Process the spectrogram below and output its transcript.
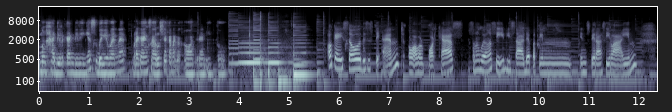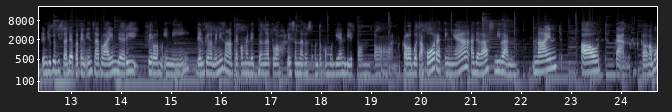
menghadirkan dirinya sebagaimana mereka yang seharusnya karena kekhawatiran itu. Oke, okay, so this is the end of our podcast. Senang banget sih bisa dapetin inspirasi lain dan juga bisa dapetin insight lain dari film ini. Dan film ini sangat recommended banget loh listeners untuk kemudian ditonton. Kalau buat aku ratingnya adalah 9. 9 out 10. Kalau kamu?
